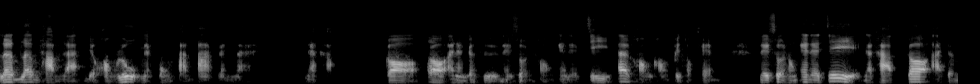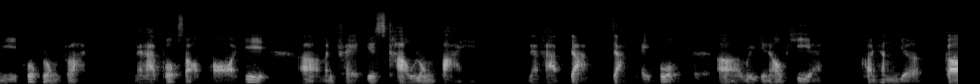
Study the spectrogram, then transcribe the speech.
เริ่มเริ่มทำแล้ว เดี๋ยวของลูกเนี่ยคงตามตามกันมานะครับก็ก็อันนั้นก็คือในส่วนของ energy เออของของปิโตรเคมในส่วนของ energy นะครับก็อาจจะมีพวกโรงกลั่นนะครับพวกสอพอที่มันเทรดดิสคาวลงไป นะครับจากจากไอ้พวกเอ่อ regional peer ค่อนข้างเยอะก็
